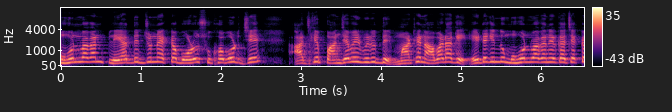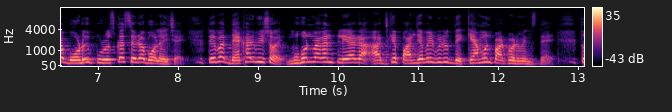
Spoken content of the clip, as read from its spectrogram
মোহনবাগান প্লেয়ারদের জন্য একটা বড় সুখবর যে আজকে পাঞ্জাবের বিরুদ্ধে মাঠে নামার আগে এটা কিন্তু মোহনবাগানের কাছে একটা বড়ই পুরস্কার সেটা বলাই চায় তো এবার দেখার বিষয়, মোহনবাগান প্লেয়াররা আজকে পাঞ্জাবের বিরুদ্ধে কেমন পারফরমেন্স দেয়? তো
